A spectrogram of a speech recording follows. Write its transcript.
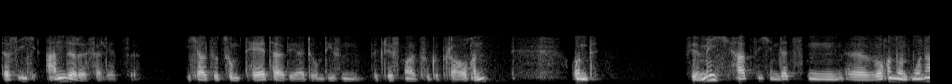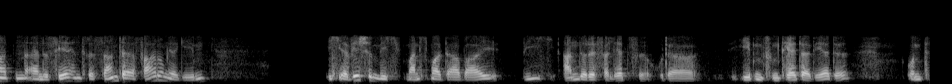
dass ich andere verletze. Ich also zum Täter werde, um diesen Begriff mal zu gebrauchen. Und für mich hat sich in den letzten äh, Wochen und Monaten eine sehr interessante Erfahrung ergeben. Ich erwische mich manchmal dabei, wie ich andere verletze oder eben zum Täter werde. Und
